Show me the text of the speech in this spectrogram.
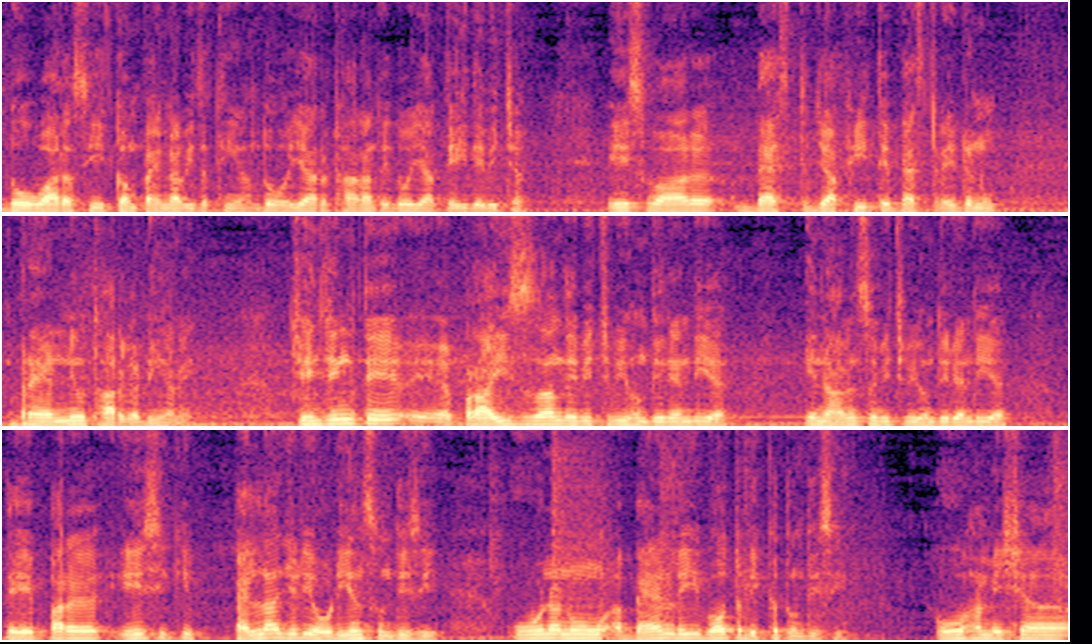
ਦੋ ਵਾਰ ਅਸੀਂ ਕੰਪਾਈਨਾਂ ਵੀ ਦਿੱਤੀਆਂ 2018 ਤੇ 2023 ਦੇ ਵਿੱਚ। ਇਸ ਵਾਰ ਬੈਸਟ ਜਾਫੀ ਤੇ ਬੈਸਟ ਰੇਡਰ ਨੂੰ ਬ੍ਰੈਂਡ ਨਿਊ ਥਾਰ ਗੱਡੀਆਂ ਨੇ। ਚੇਂਜਿੰਗ ਤੇ ਪ੍ਰਾਈਜ਼ਾਂ ਦੇ ਵਿੱਚ ਵੀ ਹੁੰਦੀ ਰਹਿੰਦੀ ਹੈ ਇਨਾਮਸ ਵਿੱਚ ਵੀ ਹੁੰਦੀ ਰਹਿੰਦੀ ਹੈ, ਤੇ ਪਰ ਇਹ ਸੀ ਕਿ ਪਹਿਲਾਂ ਜਿਹੜੀ ਆਡੀਅנס ਹੁੰਦੀ ਸੀ, ਉਹ ਉਹਨਾਂ ਨੂੰ ਬਹਿਣ ਲਈ ਬਹੁਤ ਦਿੱਕਤ ਹੁੰਦੀ ਸੀ। ਉਹ ਹਮੇਸ਼ਾ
